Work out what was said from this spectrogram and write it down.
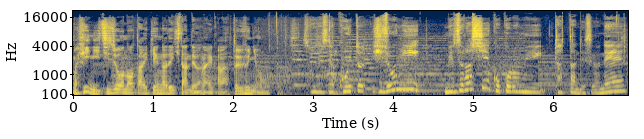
まあ、非日常の体験ができたんではないかなというふうに思ってます。そうですねこういった非常に珍しい試みだったんですよね。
